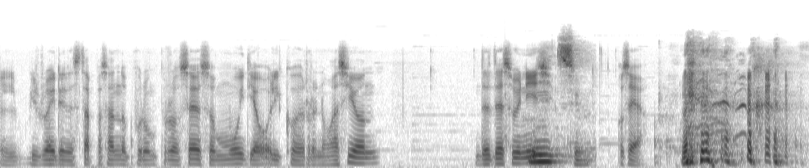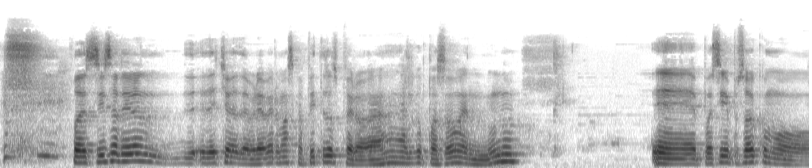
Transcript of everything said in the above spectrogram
el B-Rated está pasando por un proceso muy diabólico de renovación desde su inicio. Mm, Sí. O sea, Pues sí salieron, de de hecho debería haber más capítulos, pero ah, algo pasó en uno. Eh, pues sí, empezó como...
